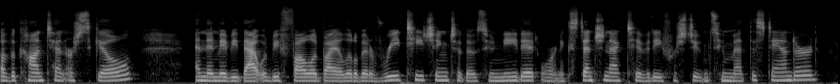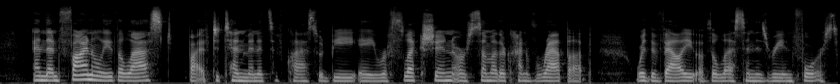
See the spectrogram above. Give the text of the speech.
of the content or skill. And then maybe that would be followed by a little bit of reteaching to those who need it or an extension activity for students who met the standard. And then finally, the last five to 10 minutes of class would be a reflection or some other kind of wrap up where the value of the lesson is reinforced.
